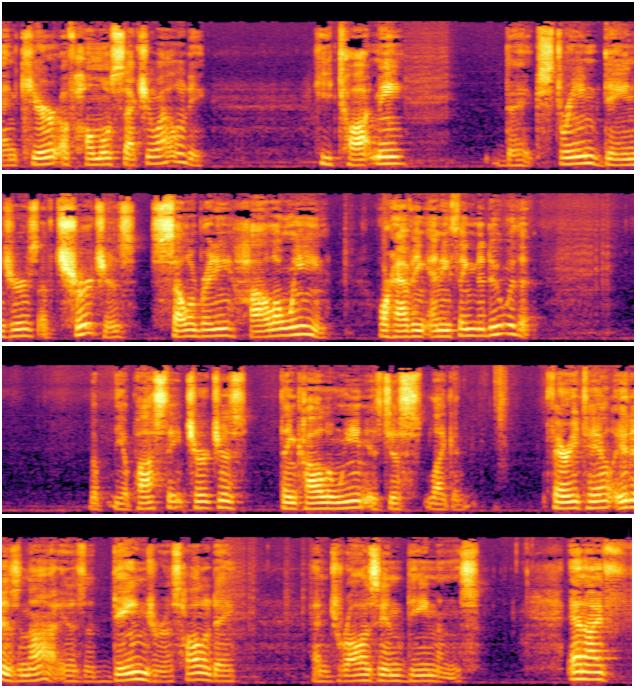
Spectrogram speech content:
and cure of homosexuality. He taught me the extreme dangers of churches celebrating Halloween or having anything to do with it. The, the apostate churches think Halloween is just like a fairy tale. It is not. It is a dangerous holiday and draws in demons. And I've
